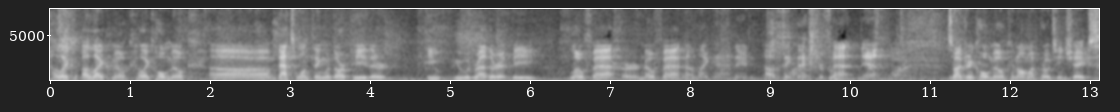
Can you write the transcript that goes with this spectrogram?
I like I like milk. I like whole milk. Um, that's one thing with RP. There, he he would rather it be low fat or no fat, and I'm like, nah, dude, I'll take the extra fat. Yeah. So I drink whole milk in all my protein shakes.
